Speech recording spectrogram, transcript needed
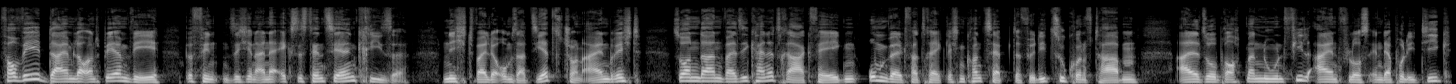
VW, Daimler und BMW befinden sich in einer existenziellen Krise. Nicht, weil der Umsatz jetzt schon einbricht, sondern weil sie keine tragfähigen, umweltverträglichen Konzepte für die Zukunft haben. Also braucht man nun viel Einfluss in der Politik,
